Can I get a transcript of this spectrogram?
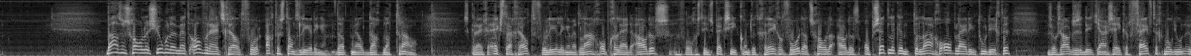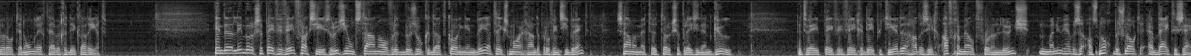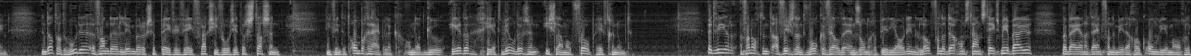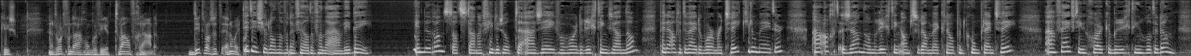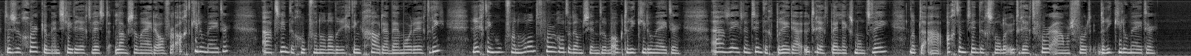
Basisscholen sjoemelen met overheidsgeld voor achterstandsleerlingen. Dat meldt Dagblad Trouw. Ze krijgen extra geld voor leerlingen met laag opgeleide ouders. Volgens de inspectie komt het geregeld voor dat scholen ouders opzettelijk een te lage opleiding toedichten. Zo zouden ze dit jaar zeker 50 miljoen euro ten onrechte hebben gedeclareerd. In de Limburgse PVV-fractie is ruzie ontstaan over het bezoek dat koningin Beatrix morgen aan de provincie brengt, samen met de Turkse president Gül. De twee PVV-gedeputeerden hadden zich afgemeld voor een lunch, maar nu hebben ze alsnog besloten erbij te zijn. En dat had woede van de Limburgse PVV-fractievoorzitter Stassen. Die vindt het onbegrijpelijk, omdat Gül eerder Geert Wilders een islamofoob heeft genoemd. Het weer, vanochtend afwisselend wolkenvelden en zonnige perioden. In de loop van de dag ontstaan steeds meer buien, waarbij aan het eind van de middag ook onweer mogelijk is. En het wordt vandaag ongeveer 12 graden. Dit was het NOS. Dit is Jolanda van der Velden van de ANWB. In de Randstad staan er files op de A7 Hoorn richting Zaandam. Bij de Alphen Wormer 2 kilometer. A8 Zaandam richting Amsterdam bij knooppunt Koenplein 2. A15 Gorkum richting Rotterdam. Tussen Gorkum en Sliedrecht West langzaam rijden over 8 kilometer. A20 Hoek van Holland richting Gouda bij Moordrecht 3. Richting Hoek van Holland voor Rotterdam Centrum ook 3 kilometer. A27 Breda Utrecht bij Lexmond 2. En op de A28 Zwolle Utrecht voor Amersfoort 3 kilometer.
